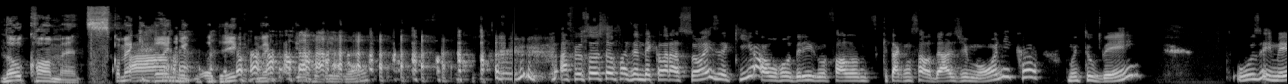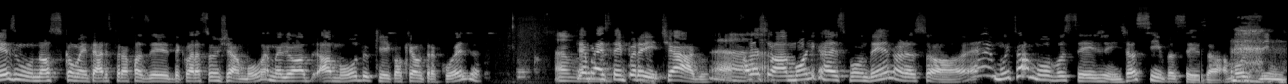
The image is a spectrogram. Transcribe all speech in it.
No comments. Como é que ah. bane o Rodrigo? Como é que tira o Rodrigo, né? As pessoas estão fazendo declarações aqui, ó. O Rodrigo falando que tá com saudade de Mônica. Muito bem. Usem mesmo nossos comentários para fazer declarações de amor. É melhor amor do que qualquer outra coisa. O que mais tem por aí, Thiago? Ah. Olha só, a Mônica respondendo, olha só. É muito amor vocês, gente. Assim vocês, ó. Amorzinho.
